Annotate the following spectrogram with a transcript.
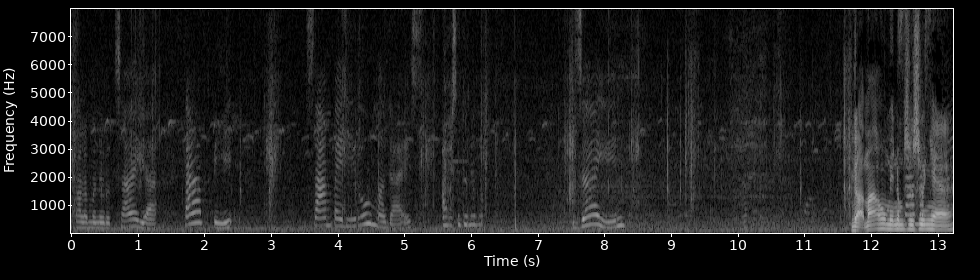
kalau menurut saya. Tapi sampai di rumah guys. Awas itu nabrak Zain. Nggak mau minum sama susunya.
